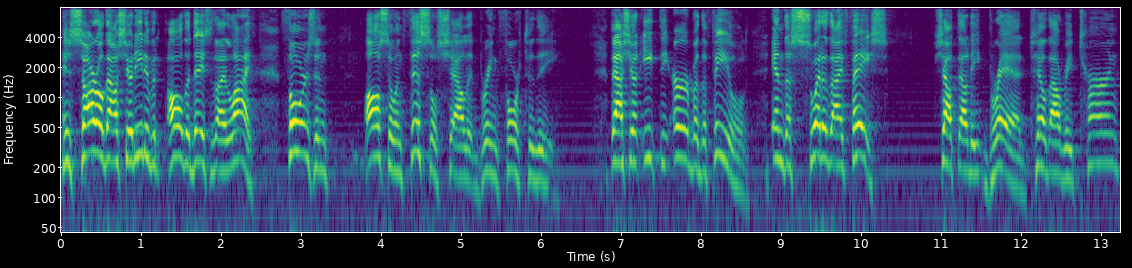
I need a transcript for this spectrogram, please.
In sorrow thou shalt eat of it all the days of thy life. Thorns and also and thistles shall it bring forth to thee. Thou shalt eat the herb of the field. In the sweat of thy face shalt thou eat bread till thou return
